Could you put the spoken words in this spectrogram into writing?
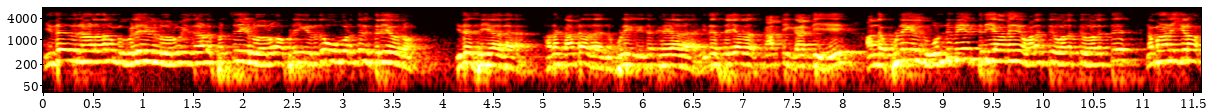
இது இதனால தான் நமக்கு விளைவுகள் வரும் இதனால பிரச்சனைகள் வரும் அப்படிங்கிறது ஒவ்வொருத்தரும் தெரிய வரும். இதை செய்யாத அதை காட்டாத அந்த பிள்ளைகள் இதை செய்யாத இதை செய்யாத காட்டி காட்டி அந்த பிள்ளைகளுக்கு ஒன்றுமே தெரியாமே வளர்த்து வளர்த்து வளர்த்து நம்ம நினைக்கிறோம்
